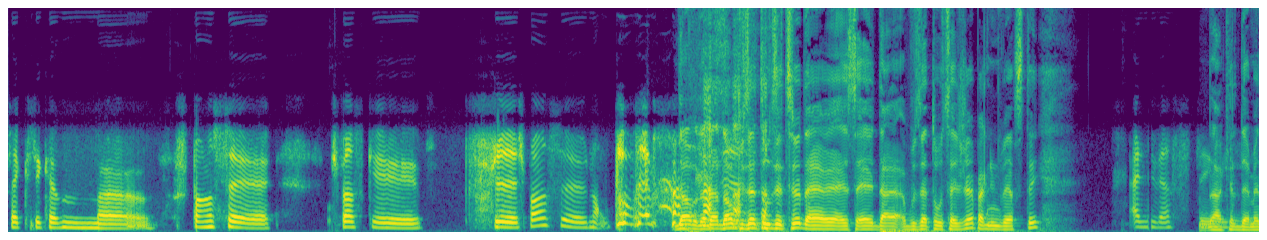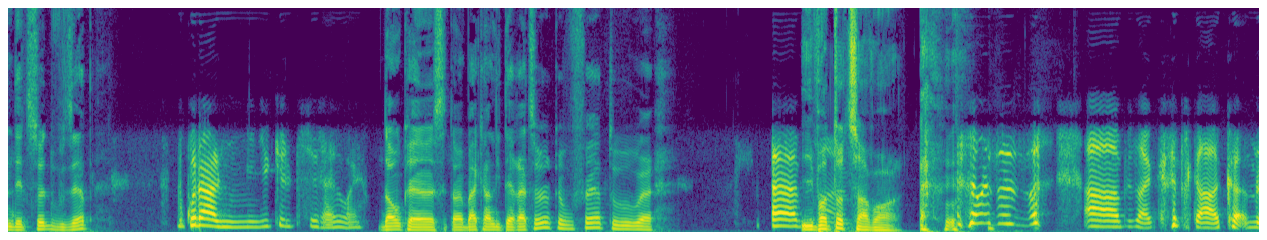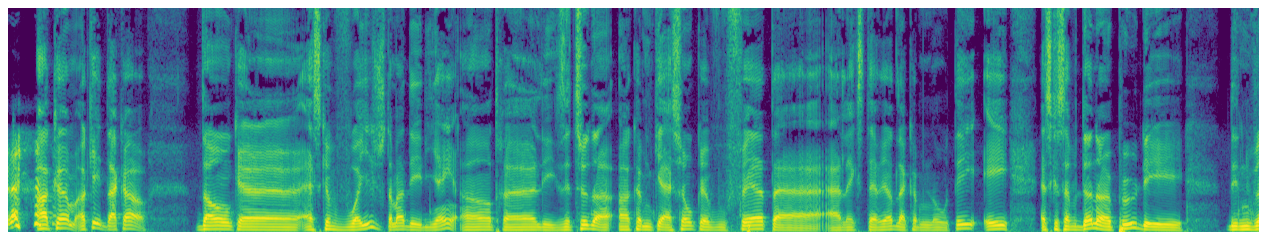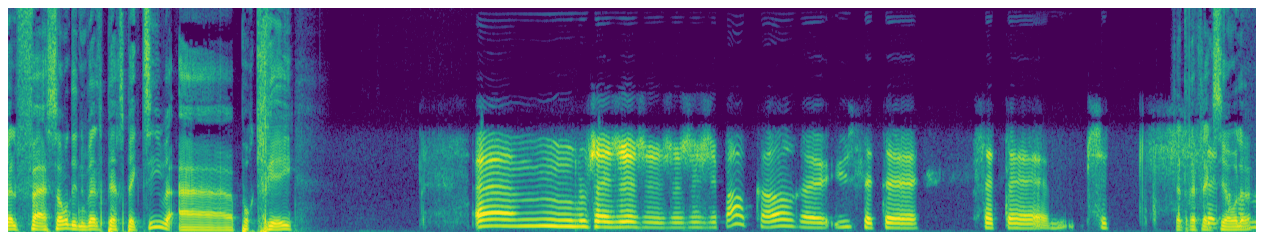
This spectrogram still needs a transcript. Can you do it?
fait que c'est comme je pense je pense que je, je pense non, pas vraiment Non, donc vous êtes aux études, euh, dans- vous êtes au cégep à l'université? à l'université. Dans quel domaine d'études vous êtes? Beaucoup dans le milieu culturel, ouais. Donc, euh, c'est un bac en littérature que vous faites ou... euh, Euh, Il va tout savoir. en- ouais, c'est ça. En plus, un truc en com, là. Ah, comme, OK, d'accord. Donc, est-ce que vous voyez justement des liens entre les études en, en communication que vous faites à, à l'extérieur de la communauté et est-ce que ça vous donne un peu des, des nouvelles façons, des nouvelles perspectives à, pour créer? Euh, je j'ai pas encore euh, eu cette euh, cette cette, Cette réflexion-là.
